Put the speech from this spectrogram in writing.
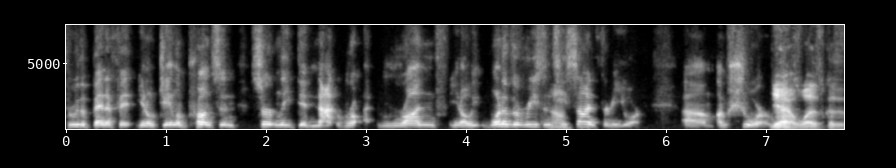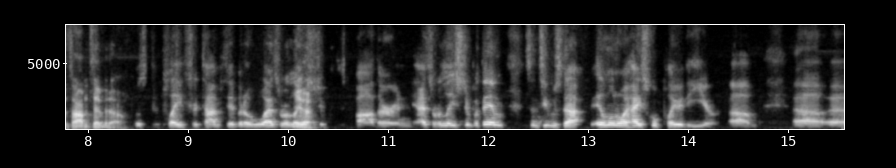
through the benefit. You know, Jalen Brunson certainly did not run. You know, one of the reasons no. he signed for New York. Um, I'm sure. Yeah, was, it was because of Tom Thibodeau. Was to play for Tom Thibodeau, who has a relationship yeah. with his father and has a relationship with him since he was the Illinois High School Player of the Year um, uh, uh,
